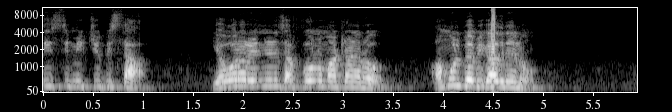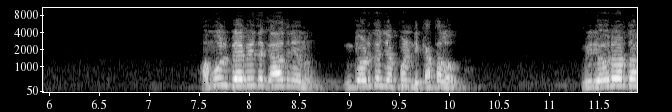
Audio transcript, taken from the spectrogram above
తీసి మీకు చూపిస్తా. ఎవరో రెండు సార్ ఫోన్లు మాట్లాడారో? అమూల్ బేబీ కాదు నేను. అమూల్ బేబీతో కాదు నేను. ఇంకెవరికని చెప్పండి కథలో. మీరు ఎవరెవరితో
